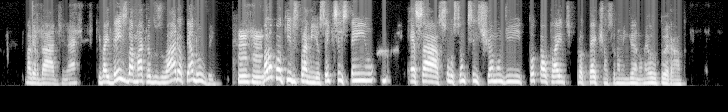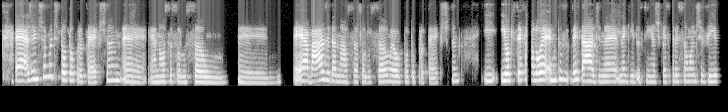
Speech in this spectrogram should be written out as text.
na verdade, né? Que vai desde a máquina do usuário até a nuvem. Uhum. Fala um pouquinho disso para mim. Eu sei que vocês têm essa solução que vocês chamam de Total Client Protection, se não me engano, né? Eu estou errado? É, a gente chama de Total Protection, é, é a nossa solução, é, é, a base da nossa solução, é o Total Protection. E, e o que você falou é, é, muito verdade, né, né, Guido? Assim, acho que a expressão antivírus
